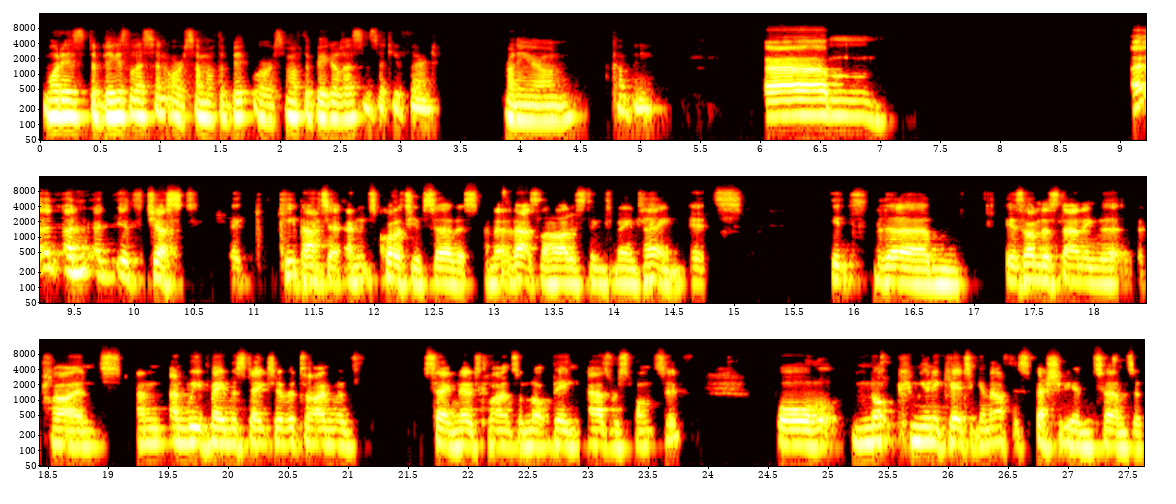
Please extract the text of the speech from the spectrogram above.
what is the biggest lesson, or some of the big, or some of the bigger lessons that you've learned running your own company? Um, and, it's just keep at it, and it's quality of service, and that's the hardest thing to maintain. It's it's the um, it's understanding that the clients, and and we've made mistakes over time of saying no to clients or not being as responsive, or not communicating enough, especially in terms of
